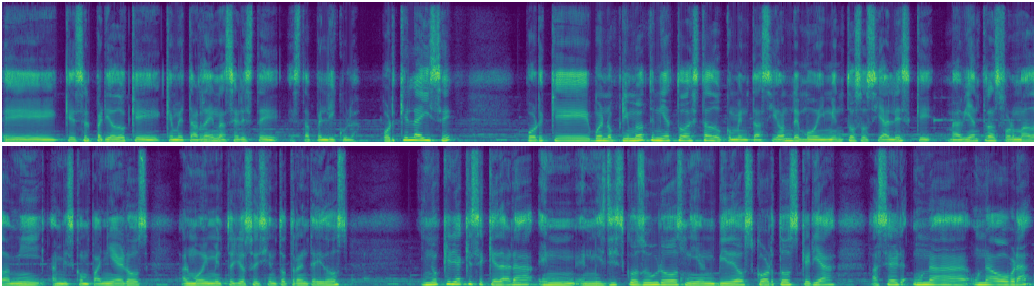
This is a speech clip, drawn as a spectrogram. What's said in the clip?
eh, que es el periodo que, que me tardé en hacer este, esta película. ¿Por qué la hice? Porque, bueno, primero tenía toda esta documentación de movimientos sociales que me habían transformado a mí, a mis compañeros, al movimiento Yo Soy 132, y no quería que se quedara en, en mis discos duros ni en videos cortos, quería hacer una, una obra,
